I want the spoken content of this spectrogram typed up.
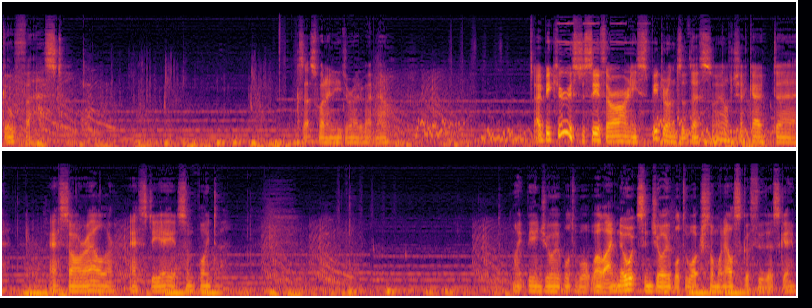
go fast. Because that's what I need to write about now. I'd be curious to see if there are any speedruns of this. I'll check out uh, SRL or SDA at some point. Might be enjoyable to watch. Well, I know it's enjoyable to watch someone else go through this game.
